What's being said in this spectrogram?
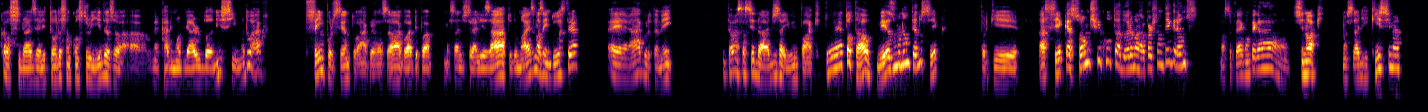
aquelas cidades ali todas são construídas, a, a, o mercado imobiliário urbano em cima do agro. 100% agro. Elas, ah, agora depois começar a industrializar tudo mais, mas a indústria é agro também. Então, essas cidades aí, o impacto é total, mesmo não tendo seca, porque a seca é só um dificultador, a maior parte não tem grãos. Tu pega, vamos pegar Sinop, uma cidade riquíssima,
